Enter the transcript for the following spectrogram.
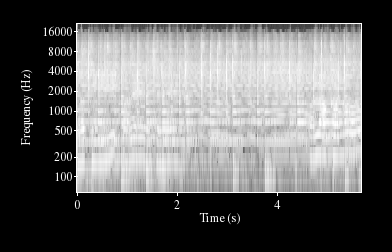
જતી કરે છે. અલખનો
